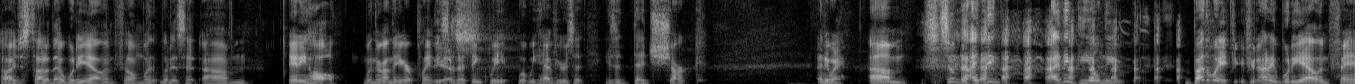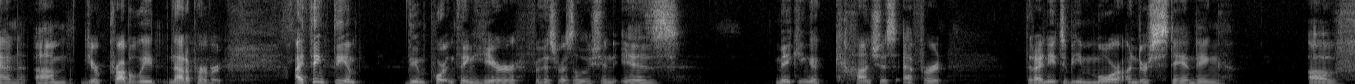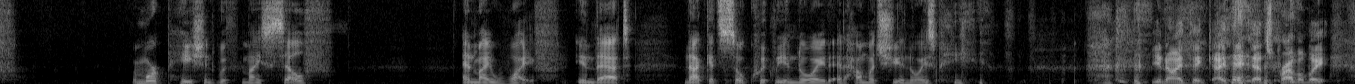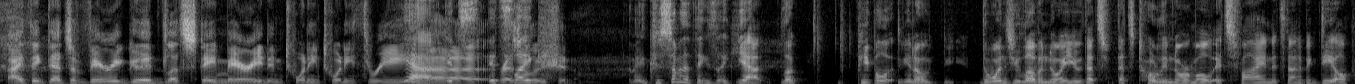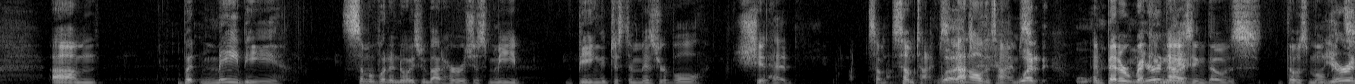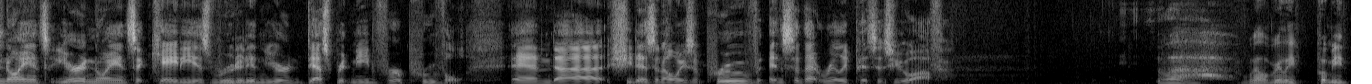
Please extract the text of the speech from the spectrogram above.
Oh, I just thought of that Woody Allen film. What what is it? Um, Annie Hall when they're on the airplane. He said, "I think we what we have here is a is a dead shark." Anyway, um, so I think I think the only. By the way, if, if you're not a Woody Allen fan, um, you're probably not a pervert. I think the the important thing here for this resolution is making a conscious effort that I need to be more understanding of, or more patient with myself and my wife. In that, not get so quickly annoyed at how much she annoys me. You know, I think I think that's probably I think that's a very good let's stay married in 2023 Yeah, it's- uh, it's like- resolution. because some of the things like yeah look people you know the ones you love annoy you that's that's totally normal it's fine it's not a big deal um, but maybe some of what annoys me about her is just me being just a miserable shithead some sometimes Well, not all the times what- and better recognizing those those moments Your annoyance, your annoyance at Katie is rooted in your desperate need for approval, and uh, she doesn't always approve, and so that really pisses you off. Wow. well really put me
